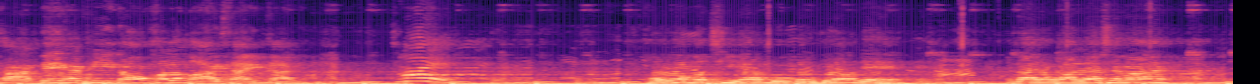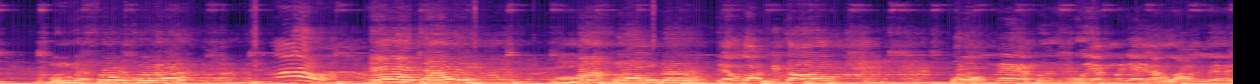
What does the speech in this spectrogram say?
ฉากนี้ให้พี่น้องเขาระบายใส่กัน ใช่เพราะว่ามาเชียร์มึงกันเยอะเนี่ยได้รางวัลแล้วใช่ไหมมึงจะสู้กูเหรอเอ้า แน่ใจ มาลองดู เดี๋ยวก่อนพี่ตองบอกแม่มึงกูยังไม่ได้รางวัลเลย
